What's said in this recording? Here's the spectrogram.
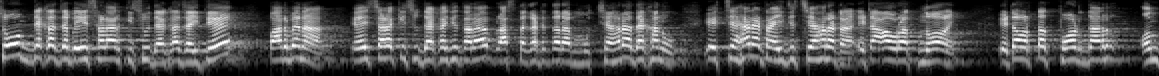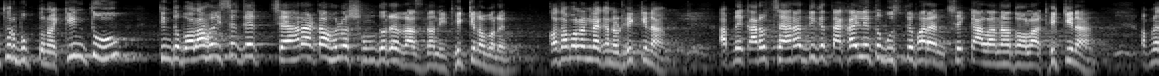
চোখ দেখা যাবে। এছাড়া আর কিছু দেখা যাইতে পারবে না। এছাড়া কিছু দেখাইতে তারা রাস্তাঘাটে তারা চেহারা দেখানো। এই চেহারাটা, এই যে চেহারাটা, এটা আওরাত নয়। এটা অর্থাৎ পর্দার অন্তর্ভুক্ত নয়। কিন্তু কিন্তু বলা হয়েছে যে চেহারাটা হলো সুন্দরের রাজধানী। ঠিক কিনা বলেন? কথা বলেন না কেন? ঠিক কিনা? আপনি কারোর চেহারার দিকে তাকাইলে তো বুঝতে পারেন সে কালা না দলা ঠিক কিনা? আপনার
